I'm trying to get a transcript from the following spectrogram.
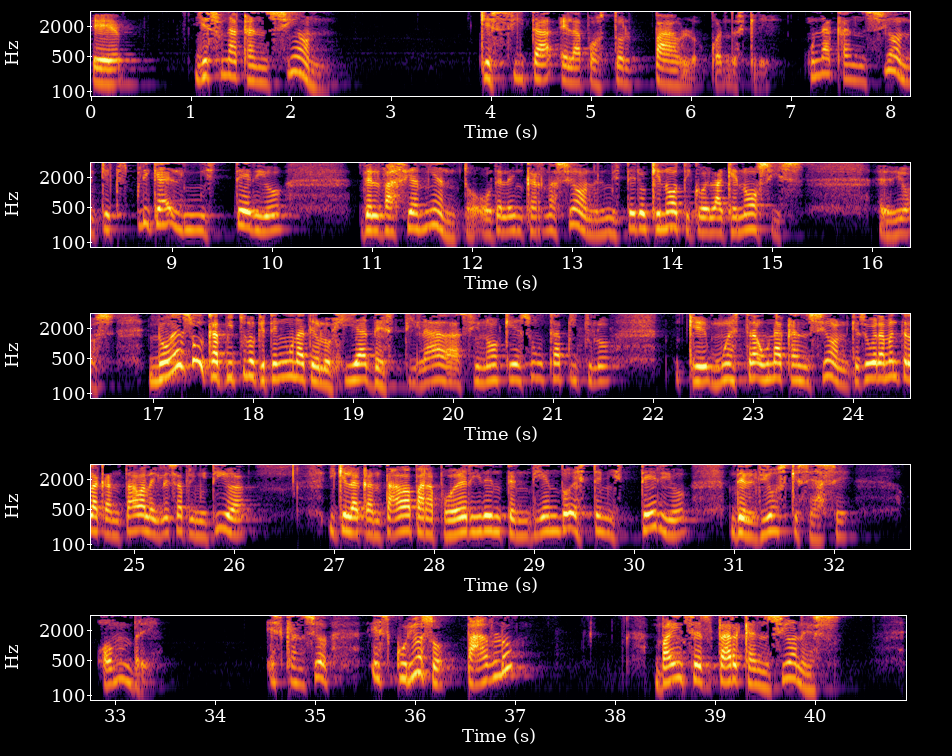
y es una canción que cita el apóstol Pablo cuando escribe una canción que explica el misterio del vaciamiento o de la encarnación, el misterio kenótico, de la kenosis de Dios. No es un capítulo que tenga una teología destilada, sino que es un capítulo que muestra una canción que seguramente la cantaba la iglesia primitiva y que la cantaba para poder ir entendiendo este misterio del Dios que se hace hombre. Es canción. Es curioso, Pablo va a insertar canciones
